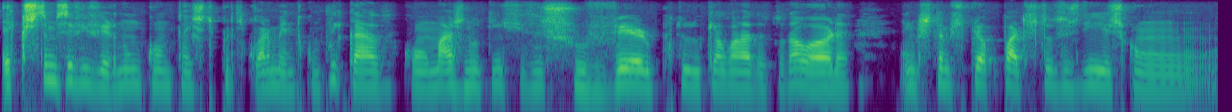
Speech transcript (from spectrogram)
é que estamos a viver num contexto particularmente complicado, com más notícias a chover por tudo o que é lado a toda a hora, em que estamos preocupados todos os dias com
